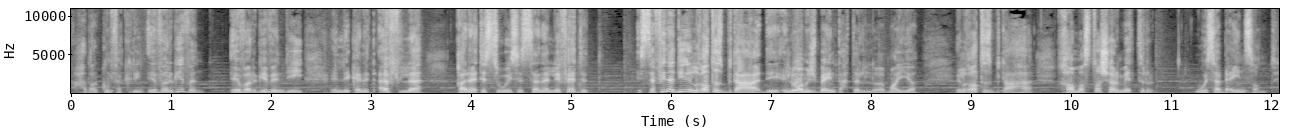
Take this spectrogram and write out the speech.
حضراتكم فاكرين Ever Given Ever Given دي اللي كانت قافلة قناة السويس السنة اللي فاتت. السفينة دي الغطس بتاعها قد إيه اللي هو مش باين تحت المية الغطس بتاعها 15 متر و70 سنتي.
